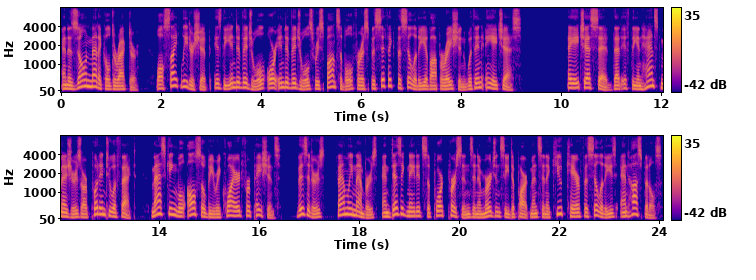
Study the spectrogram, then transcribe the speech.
and a zone medical director, while site leadership is the individual or individuals responsible for a specific facility of operation within AHS. AHS said that if the enhanced measures are put into effect, masking will also be required for patients, visitors, family members, and designated support persons in emergency departments in acute care facilities and hospitals.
